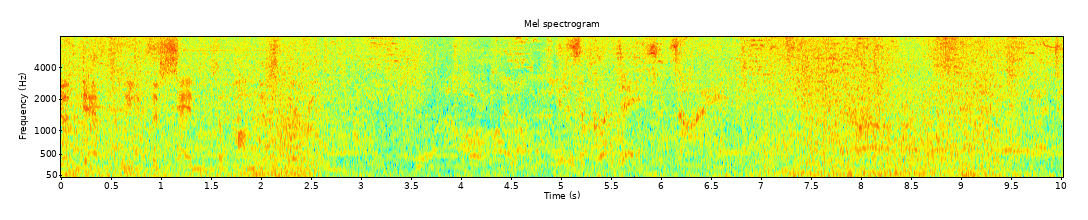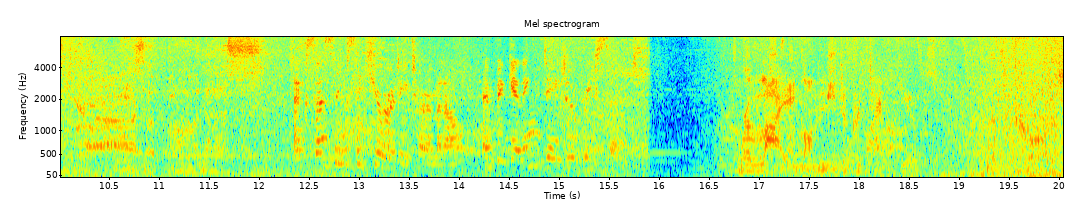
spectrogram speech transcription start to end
The Death Fleet descends upon security terminal and beginning data reset. Relying on me to protect you. Of course.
